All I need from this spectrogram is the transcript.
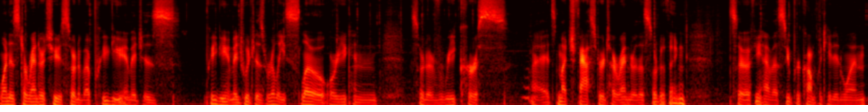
one is to render to sort of a preview images preview image, which is really slow, or you can sort of recurse. Uh, it's much faster to render this sort of thing. So if you have a super complicated one,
